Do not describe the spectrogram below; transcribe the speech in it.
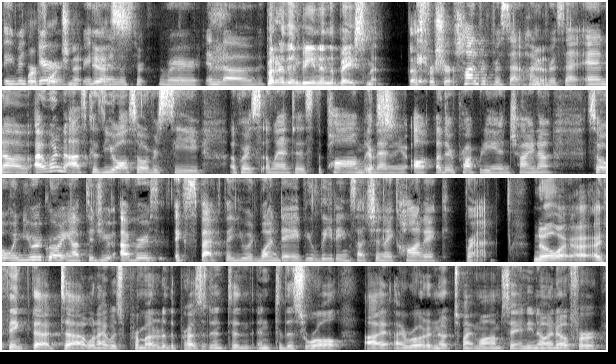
even we're here, fortunate. We're yes, in the, we're in the better than being in the basement. That's for sure. Hundred percent, hundred percent. And um, I wanted to ask because you also oversee, of course, Atlantis, the Palm, and yes. then your other property in China. So when you were growing up, did you ever expect that you would one day be leading such an iconic brand? No, I, I think that uh, when I was promoted to the president and, and to this role, I, I, wrote a note to my mom saying, you know, I know for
